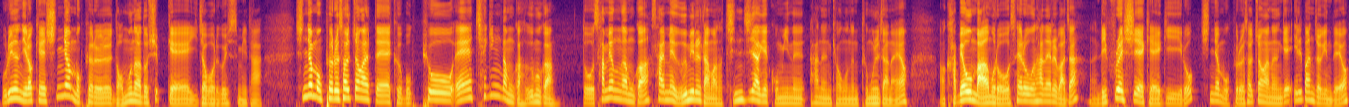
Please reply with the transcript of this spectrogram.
우리는 이렇게 신년 목표를 너무나도 쉽게 잊어버리고 있습니다. 신년 목표를 설정할 때 그 목표의 책임감과 의무감, 또 사명감과 삶의 의미를 담아서 진지하게 고민을 하는 경우는 드물잖아요. 어, 가벼운 마음으로 새로운 한 해를 맞아 리프레쉬의 계기로 신년 목표를 설정하는 게 일반적인데요.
